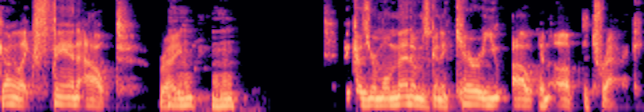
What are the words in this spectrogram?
kind of like fan out, right? Mm-hmm, mm-hmm. because your momentum is going to carry you out and up the track.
